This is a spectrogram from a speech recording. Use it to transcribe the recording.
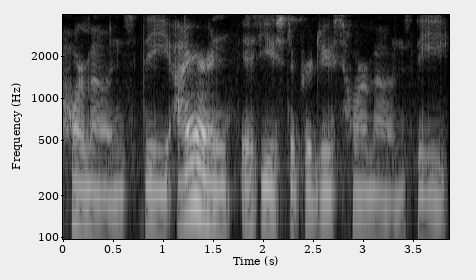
hormones. The iron is used to produce hormones. The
